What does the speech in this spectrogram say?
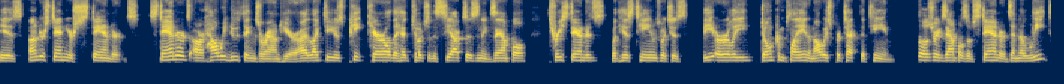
is understand your standards. Standards are how we do things around here. I like to use Pete Carroll, the head coach of the Seahawks, as an example. Three standards with his teams, which is be early, don't complain, and always protect the team. Those are examples of standards. And elite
